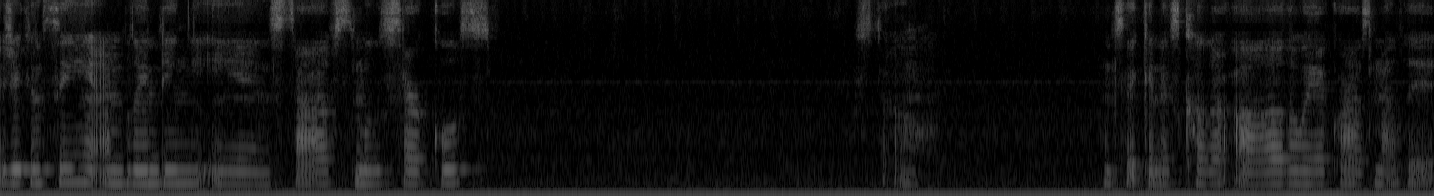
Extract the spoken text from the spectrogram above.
As you can see, I'm blending in soft, smooth circles. So I'm taking this color all the way across my lid.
